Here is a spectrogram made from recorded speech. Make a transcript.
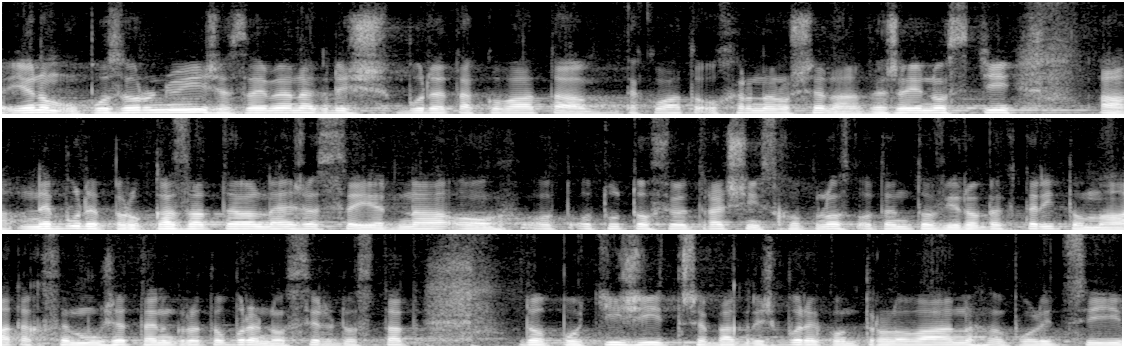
Jenom upozorňuji, že zejména když bude takováto ochrana nošena na veřejnosti a nebude prokazatelné, že se jedná o tuto filtrační schopnost, o tento výrobek, který to má, tak se může ten, kdo to bude nosit, dostat do potíží, třeba když bude kontrolován policií,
